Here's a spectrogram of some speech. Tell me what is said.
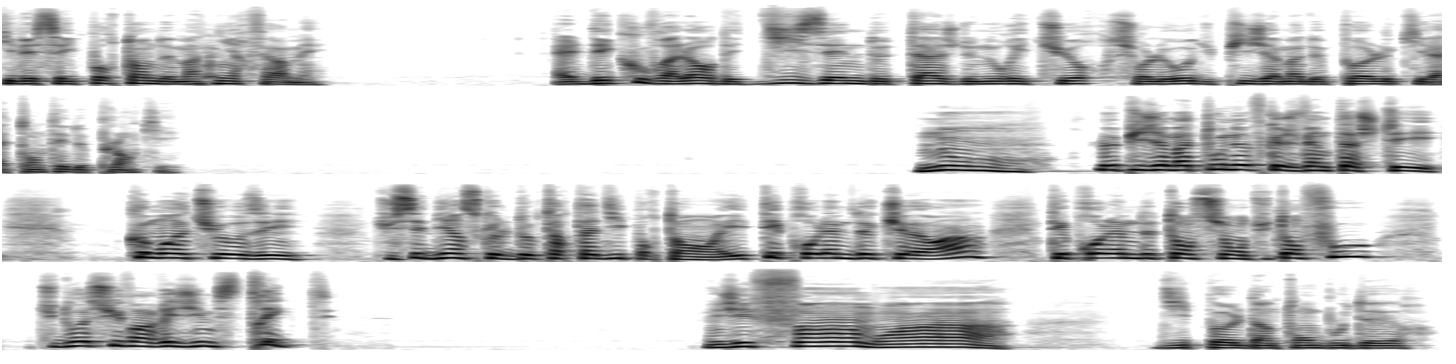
qu'il essaye pourtant de maintenir fermé. Elle découvre alors des dizaines de taches de nourriture sur le haut du pyjama de Paul qu'il a tenté de planquer. Non, le pyjama tout neuf que je viens de t'acheter. Comment as-tu osé? Tu sais bien ce que le docteur t'a dit pourtant. Et tes problèmes de cœur, hein? Tes problèmes de tension, tu t'en fous? Tu dois suivre un régime strict. Mais j'ai faim, moi dit Paul d'un ton boudeur.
